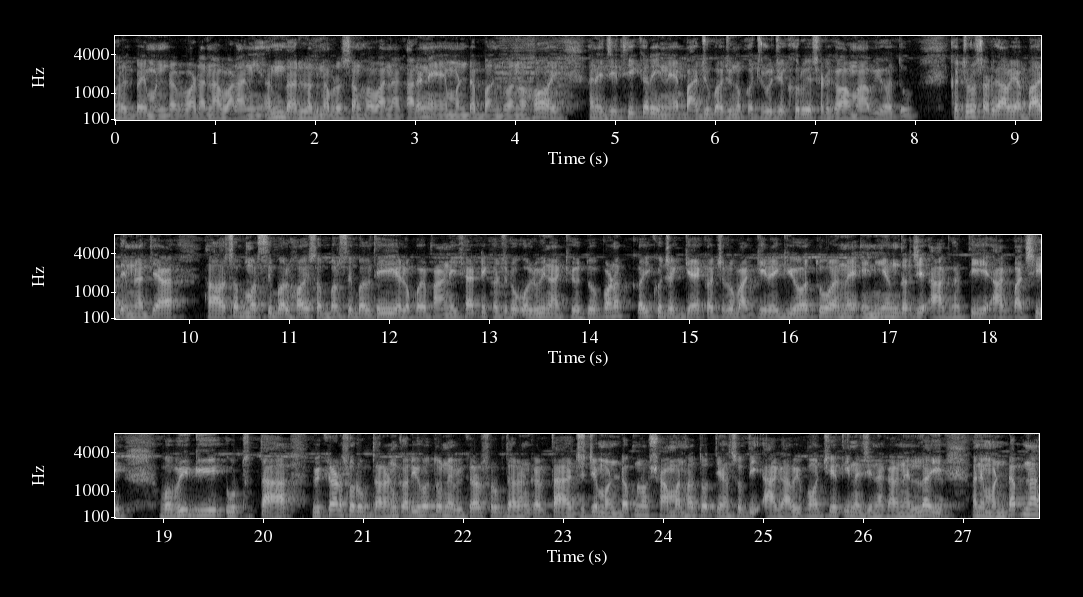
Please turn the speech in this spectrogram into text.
ભરતભાઈ મંડપવાળાના વાળાની અંદર લગ્ન પ્રસંગ હોવાના કારણે મંડપ બાંધવાનો હોય અને જેથી કરીને બાજુ બાજુનો કચરો જે ખરું એ સળગાવવામાં આવ્યું હતું. કચરો સળગાવ્યા બાદ એમના ત્યાં સબમર્સિબલ હોય, સબમર્સિબલથી એ લોકોએ પાણી છાંટી, કચરું ઓલવી નાખ્યું હતું, પણ કંઈક જગ્યાએ કચરું બાકી રહી ગયું હતું અને એની અંદર જે આગ હતી, એ આગ પાછી વભી ગઈ ઉઠતા વિકરાળ સ્વરૂપ ધારણ કર્યું હતું અને વિકરાળ સ્વરૂપ ધારણ કરતાં જ જે મંડપનો સામાન હતો, ત્યાં સુધી આગ આવી પહોંચી હતી અને જેના કારણે લઈ અને મંડપના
